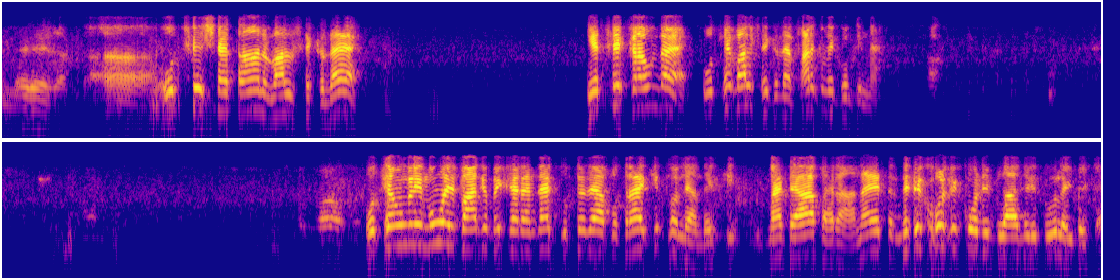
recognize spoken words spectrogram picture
میرے اتے شیطان ول سکھد ہے۔ اتے کراؤں اتے ول سکھد فرق دیکھو کن اتنے انگلی منہ پا کے بیٹھا رہتا ہے کتے دیا پترا کتوں لیا میں آپ حیران ہے میرے کو بلا جی تھی بیٹھا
